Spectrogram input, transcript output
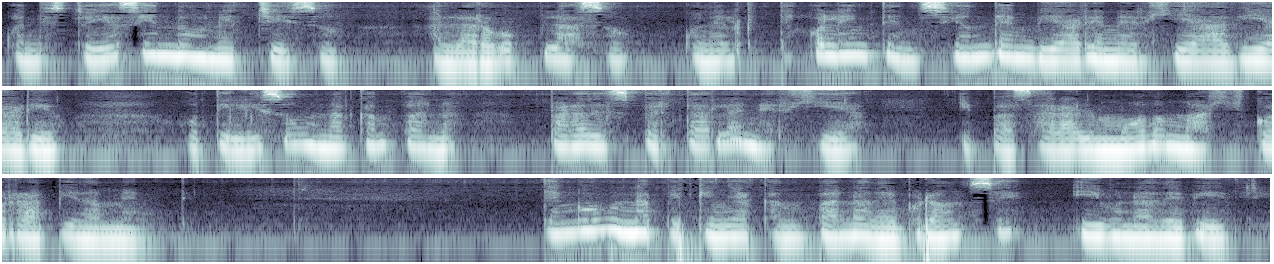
Cuando estoy haciendo un hechizo, a largo plazo con el que tengo la intención de enviar energía a diario, utilizo una campana para despertar la energía y pasar al modo mágico rápidamente. Tengo una pequeña campana de bronce y una de vidrio,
